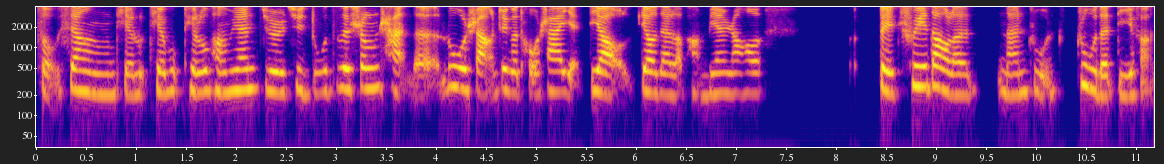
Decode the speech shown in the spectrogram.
走向铁路铁路铁路旁边，就是去独自生产的路上，这个头纱也掉掉在了旁边，然后被吹到了。男主住的地方，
